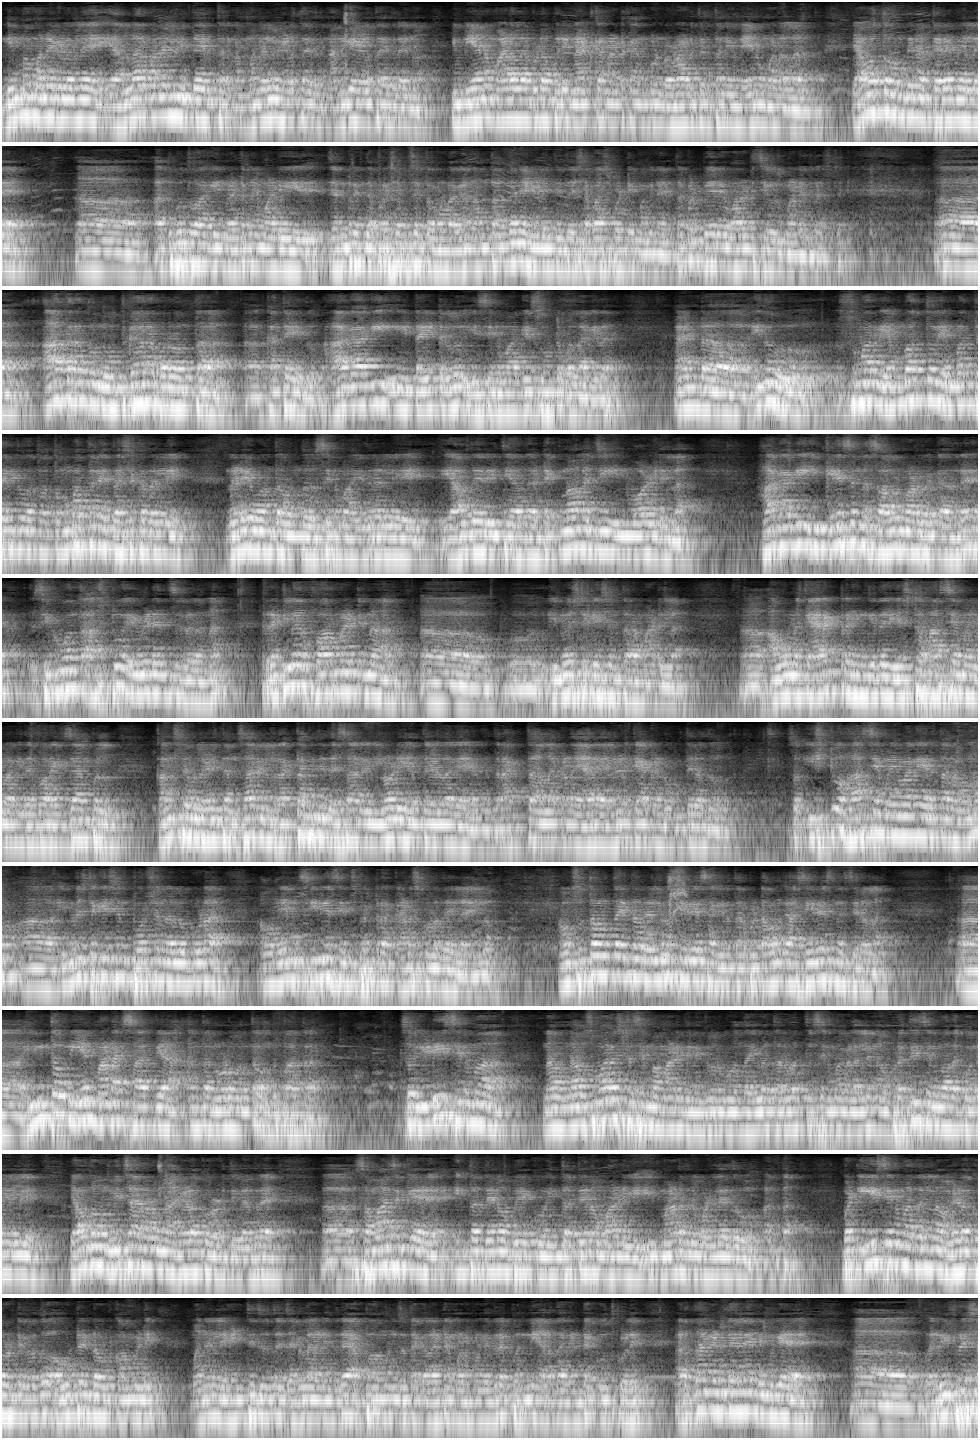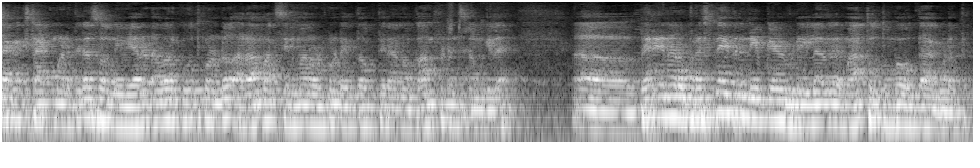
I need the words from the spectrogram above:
ನಿಮ್ಮ ಮನೆಗಳಲ್ಲೇ ಎಲ್ಲಾರ ಮನೇಲೂ ಇದ್ದೇ ಇರ್ತಾರೆ. ನಮ್ಮ ಮನೇಲೂ ಹೇಳ್ತಾ ಇದ್ರು ನನಗೆ ಹೇಳ್ತಾ ಇದ್ರೇನು ಇವ್ನ ಏನೋ ಮಾಡಲ್ಲ ಬಿಡ ಬರೀ ನಾಟಕ ನಾಟಕ ಅನ್ಕೊಂಡು ಓಡಾಡ್ತಿರ್ತಾನೆ ಇವ್ನ ಏನು ಮಾಡಲ್ಲ ಅಂತ. ಯಾವತ್ತೋ ಒಂದಿನ ತೆರೆ ಮೇಲೆ ಅದ್ಭುತವಾಗಿ ನಟನೆ ಮಾಡಿ ಜನರಿಂದ ಪ್ರಶಂಸೆ ತಗೊಂಡಾಗ ನಮ್ಮ ತಂದೆನೇ ಹೇಳಿದ್ದಿದೆ ಶಬಾಷ್ ಪಟ್ಟಿ ಮಗನೇ ಅಂತ ಬಟ್ ಬೇರೆ ವರ್ಡ್ಸ್ ಯೂಸ್ ಮಾಡಿದ್ರೆ ಅಷ್ಟೇ. ಆ, ತರದೊಂದು ಉದ್ಗಾರ ಬರುವಂತ ಕತೆ ಇದು. ಹಾಗಾಗಿ ಈ ಟೈಟಲ್ ಈ ಸಿನಿಮಾಗೆ ಸೂಟಬಲ್ ಆಗಿದೆ. ಅಂಡ್ ಇದು ಸುಮಾರು ಎಂಬತ್ತು, ಎಂಬತ್ತೈದು ಅಥವಾ ತೊಂಬತ್ತನೇ ದಶಕದಲ್ಲಿ ನಡೆಯುವಂತ ಒಂದು ಸಿನಿಮಾ. ಇದರಲ್ಲಿ ಯಾವುದೇ ರೀತಿಯಾದ ಟೆಕ್ನಾಲಜಿ ಇನ್ವಾಲ್ವ್ ಇಲ್ಲ. ಹಾಗಾಗಿ ಈ ಕೇಸನ್ನ ಸಾಲ್ವ್ ಮಾಡಬೇಕಾದ್ರೆ ಸಿಗುವಂತ ಅಷ್ಟು ಎವಿಡೆನ್ಸ್ಗಳನ್ನ ರೆಗ್ಯುಲರ್ ಫಾರ್ಮ್ಯಾಟಿನ ಇನ್ವೆಸ್ಟಿಗೇಷನ್ ತರ ಮಾಡಿಲ್ಲ. ಅವನ ಕ್ಯಾರೆಕ್ಟರ್ ಹೆಂಗಿದೆ, ಎಷ್ಟು ಹಾಸ್ಯಮಯವಾಗಿದೆ. ಫಾರ್ ಎಕ್ಸಾಂಪಲ್ ಕಾನ್ಸ್ಟೇಬಲ್ ಹೇಳ್ತಾನೆ, ಸರ್, ಇಲ್ಲಿ ರಕ್ತ ಬಿದ್ದಿದೆ, ಸರ್, ಇಲ್ಲಿ ನೋಡಿ ಅಂತ ಹೇಳಿದಾಗ "ಇದು ರಕ್ತ ಅಲ್ಲ ಕಣ, ಯಾರ ಎಲ್ಲಡಿಕೆ ಹಾಕೊಂಡು ಹೋಗ್ತಿರೋದು ಸೊ ಇಷ್ಟು ಹಾಸ್ಯಮಯವಾಗೇ ಇರ್ತಾನೆ ಅವನು. ಇನ್ವೆಸ್ಟಿಗೇಷನ್ ಪೋರ್ಷನ್ ಅಲ್ಲೂ ಕೂಡ ಅವನೇನು ಸೀರಿಯಸ್ ಇನ್ಸ್ಪೆಕ್ಟರ್ ಕಾಣಿಸ್ಕೊಳ್ಳೋದೇ ಇಲ್ಲ ಎಲ್ಲೂ. ಅವ್ನ ಸುತ್ತಮುತ್ತ ಇದ್ದವ್ರು ಎಲ್ಲರೂ ಸೀರಿಯಸ್ ಆಗಿರ್ತಾರೆ ಬಟ್ ಅವನಿಗೆ ಆ ಸೀರಿಯಸ್ನೆಸ್ ಇರಲ್ಲ. ಇಂಥವ್ನು ಏನ್ ಮಾಡಕ್ ಸಾಧ್ಯ ಅಂತ ನೋಡುವಂತ ಒಂದು ಪಾತ್ರ. ಸೊ ಇಡೀ ಸಿನಿಮಾ ನಾವು ನಾವು ಸುಮಾರಷ್ಟು ಸಿನಿಮಾ ಮಾಡಿದ್ದೀನಿ. ಇದುವರೆಗೂ ಒಂದು ಐವತ್ತು ಅರವತ್ತು ಸಿನಿಮಾಗಳಲ್ಲಿ ನಾವು ಪ್ರತಿ ಸಿನಿಮಾದ ಕೊನೆಯಲ್ಲಿ ಯಾವುದೋ ಒಂದು ವಿಚಾರವನ್ನ ಹೇಳಕ್ ಹೊರಡ್ತೀವಿ. ಅಂದ್ರೆ ಸಮಾಜಕ್ಕೆ ಇಂಥದ್ದೇನೋ ಬೇಕು, ಇಂಥದ್ದೇನೋ ಮಾಡಿ, ಇದು ಮಾಡಿದ್ರೆ ಒಳ್ಳೇದು ಅಂತ. ಬಟ್ ಈ ಸಿನಿಮಾದಲ್ಲಿ ನಾವು ಹೇಳಕ್ ಹೊರಟಿರೋದು ಔಟ್ ಅಂಡ್ ಔಟ್ ಕಾಮಿಡಿ. ಮನೆಯಲ್ಲಿ ಹೆಂಡತಿ ಜೊತೆ ಜಗಳ ಆಡಿದ್ರೆ ಅಪ್ಪ, ಅಮ್ಮನ ಜೊತೆ ಗಲಾಟೆ ಮಾಡ್ಕೊಂಡಿದ್ರೆ ಬನ್ನಿ, ಅರ್ಧ ಗಂಟೆ ಕೂತ್ಕೊಳ್ಳಿ. ಅರ್ಧ ಗಂಟೆಯಲ್ಲೇ ನಿಮಗೆ ರಿಫ್ರೆಶ್ ಆಗಕ್ಕೆ ಸ್ಟಾರ್ಟ್ ಮಾಡ್ತೀರಾ. ಸೊ ನೀವು ಎರಡು ಅವರ್ ಕೂತ್ಕೊಂಡು ಆರಾಮಾಗಿ ಸಿನಿಮಾ ನೋಡ್ಕೊಂಡು ಎದ್ದು ಹೋಗ್ತೀರಾ ಅನ್ನೋ ಕಾನ್ಫಿಡೆನ್ಸ್ ನಮಗಿದೆ. ಬೇರೆ ಏನಾದ್ರು ಪ್ರಶ್ನೆ ಇದ್ರೆ ನೀವು ಕೇಳ್ಬಿಡಿ ಇಲ್ಲಾಂದ್ರೆ ಮಾತು ತುಂಬಾ ಉದ್ದ ಆಗ್ಬಿಡುತ್ತೆ.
